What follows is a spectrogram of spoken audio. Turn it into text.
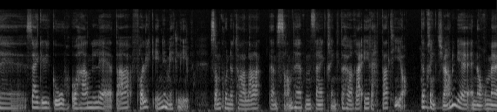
eh, så er Gud god, og han leda folk inn i mitt liv som kunne tale den sannheten som jeg trengte å høre i rette tida. Det trengte ikke være noe enorme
